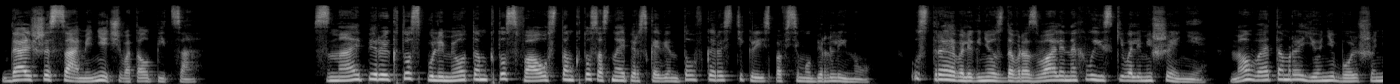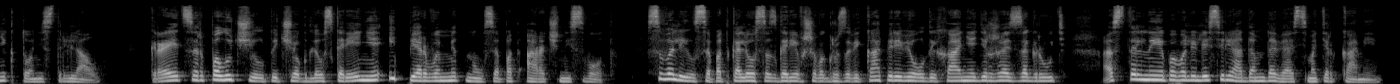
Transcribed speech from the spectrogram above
Дальше сами, нечего толпиться!» Снайперы, кто с пулеметом, кто с фаустом, кто со снайперской винтовкой, растеклись по всему Берлину. Устраивали гнезда в развалинах, выискивали мишени. Но в этом районе больше никто не стрелял. Крейцер получил тычок для ускорения и первым метнулся под арочный свод. Свалился под колеса сгоревшего грузовика, перевел дыхание, держась за грудь. Остальные повалились рядом, давясь матерками.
